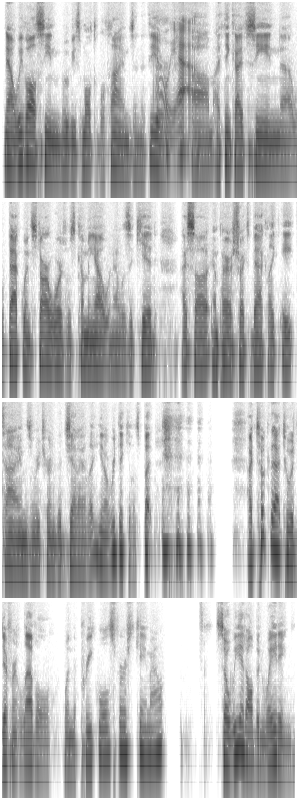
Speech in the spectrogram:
Now we've all seen movies multiple times in the theater. Oh, yeah. Um, I think I've seen uh, back when Star Wars was coming out when I was a kid. I saw Empire Strikes Back like eight times and Return of the Jedi. Like you know, ridiculous. But I took that to a different level when the prequels first came out. So we had all been waiting,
